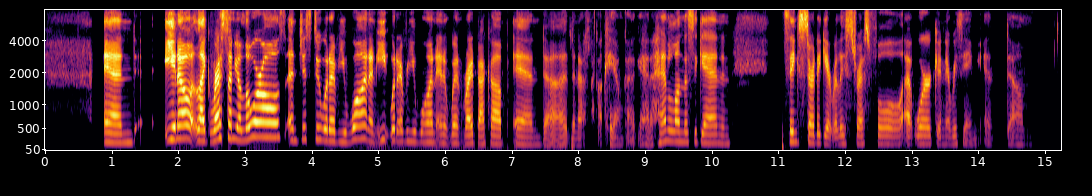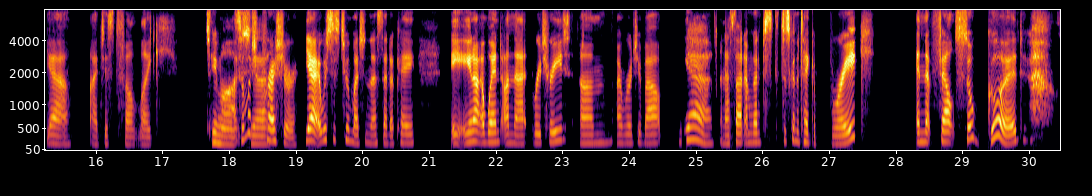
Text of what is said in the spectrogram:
And you know, like rest on your laurels and just do whatever you want and eat whatever you want. And it went right back up. And uh, then I was like, okay, I'm gonna get a handle on this again. And things started to get really stressful at work and everything. And um, yeah, I just felt like Too much. so much. much Yeah. pressure. Yeah, it was just too much. And I said, okay, you know, I went on that retreat um, I wrote you about, Yeah. and I thought I'm going to just going to take a break. And that felt so good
